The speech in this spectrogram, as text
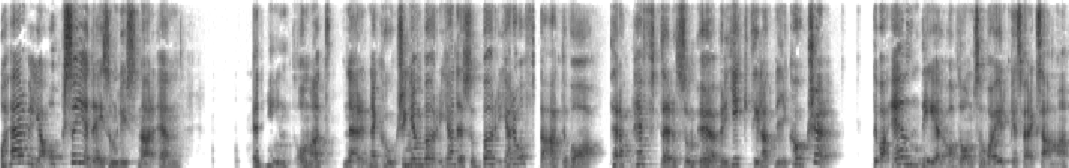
Och här vill jag också ge dig som lyssnar en, en hint om att när, när coachingen började så började ofta att det var terapeuter som övergick till att bli coacher. Det var en del av dem som var yrkesverksamma.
